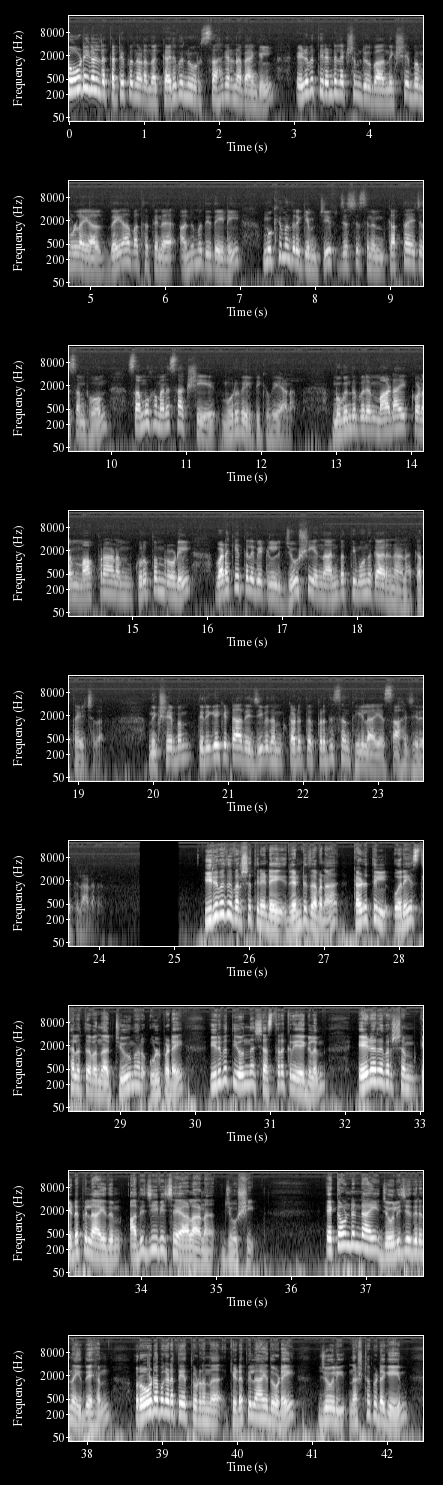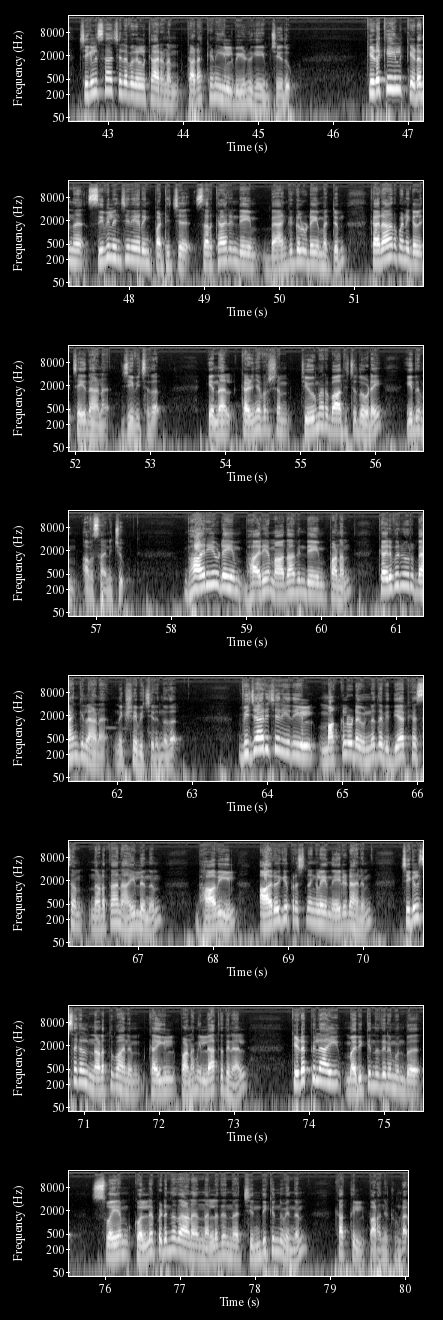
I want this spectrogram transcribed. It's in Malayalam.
കോടികളുടെ തട്ടിപ്പ് നടന്ന കരുവന്നൂർ സഹകരണ ബാങ്കിൽ എഴുപത്തിരണ്ട് ലക്ഷം രൂപ നിക്ഷേപമുള്ളയാൾ ദയാവധത്തിന് അനുമതി തേടി മുഖ്യമന്ത്രിക്കും ചീഫ് ജസ്റ്റിസിനും കത്തയച്ച സംഭവം സമൂഹ മനസാക്ഷിയെ മുറിവേൽപ്പിക്കുകയാണ്. മുകുന്ദപുരം മാടായിക്കോണം മാപ്രാണം കുറുപ്പം റോഡിൽ വടക്കേത്തല വീട്ടിൽ ജോഷി എന്ന അൻപത്തിമൂന്നുകാരനാണ് കത്തയച്ചത്. നിക്ഷേപം തിരികെ കിട്ടാതെ ജീവിതം കടുത്ത പ്രതിസന്ധിയിലായ സാഹചര്യത്തിലാണിത്. ഇരുപത് വർഷത്തിനിടെ രണ്ട് തവണ കഴുത്തിൽ ഒരേ സ്ഥലത്ത് വന്ന ട്യൂമർ ഉൾപ്പെടെ ഇരുപത്തിയൊന്ന് ശസ്ത്രക്രിയകളും ഏഴര വർഷം കിടപ്പിലായതും അതിജീവിച്ചയാളാണ് ജോഷി. അക്കൗണ്ടന്റായി ജോലി ചെയ്തിരുന്ന ഇദ്ദേഹം റോഡപകടത്തെ തുടർന്ന് കിടപ്പിലായതോടെ ജോലി നഷ്ടപ്പെടുകയും ചികിത്സാ ചെലവുകൾ കാരണം കടക്കെണിയിൽ വീഴുകയും ചെയ്തു. കിടക്കയിൽ കിടന്ന് സിവിൽ എഞ്ചിനീയറിംഗ് പഠിച്ച് സർക്കാരിന്റെയും ബാങ്കുകളുടെയും മറ്റും കരാർ പണികൾ ചെയ്താണ് ജീവിച്ചത്. എന്നാൽ കഴിഞ്ഞ വർഷം ട്യൂമർ ബാധിച്ചതോടെ ഇതും അവസാനിച്ചു. ഭാര്യയുടെയും ഭാര്യ മാതാവിന്റെയും പണം കരുവനൂർ ബാങ്കിലാണ് നിക്ഷേപിച്ചിരുന്നത്. വിചാരിച്ച രീതിയിൽ മക്കളുടെ ഉന്നത വിദ്യാഭ്യാസം നടത്താനായില്ലെന്നും ഭാവിയിൽ ആരോഗ്യ പ്രശ്നങ്ങളെ നേരിടാനും ചികിത്സകൾ നടത്തുവാനും കയ്യിൽ പണമില്ലാത്തതിനാൽ കിടപ്പിലായി മരിക്കുന്നതിന് മുൻപ് സ്വയം കൊല്ലപ്പെടുന്നതാണ് നല്ലതെന്ന് ചിന്തിക്കുന്നുവെന്നും കത്തിൽ പറഞ്ഞിട്ടുണ്ട്.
